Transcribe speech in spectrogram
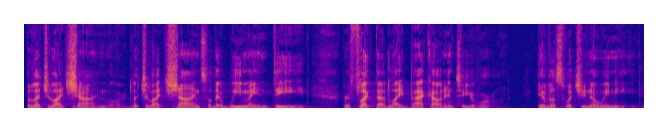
But let your light shine, Lord. Let your light shine so that we may indeed reflect that light back out into your world. Give us what you know we need.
